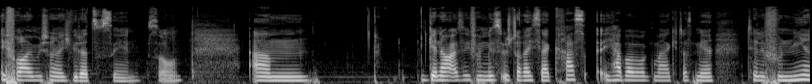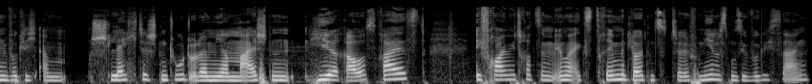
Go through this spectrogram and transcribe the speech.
ich freue mich schon, euch wiederzusehen. So. Ähm, genau, also ich vermisse Österreich sehr krass. Ich habe aber gemerkt, dass mir Telefonieren wirklich am schlechtesten tut oder mir am meisten hier rausreißt ich freue mich trotzdem immer extrem mit Leuten zu telefonieren, das muss ich wirklich sagen.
